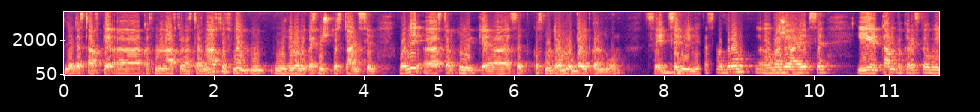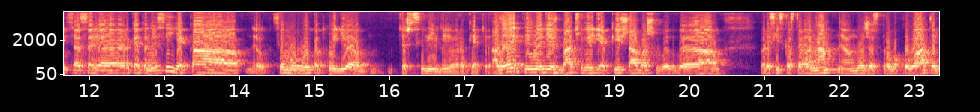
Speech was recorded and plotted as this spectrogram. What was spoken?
для доставки е, космонавтів астронавтів на міжнародну космічну станцію, вони е, стартують з космодрому Байконур. Це цивільний космодром вважається, і там використовується ракета-носій, яка е, в цьому випадку є теж цивільною ракетою. Але іноді ж бачили, який шабаш російська сторона може спровокувати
